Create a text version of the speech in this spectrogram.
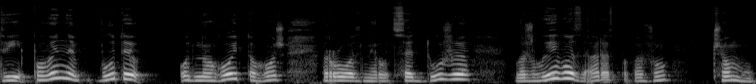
дві повинні бути одного й того ж розміру. Це дуже важливо. Зараз покажу чому.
